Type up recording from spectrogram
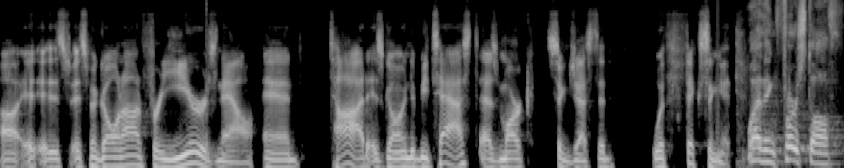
Uh, it, it's it's been going on for years now, and Todd is going to be tasked, as Mark suggested, with fixing it. Well, I think first off,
